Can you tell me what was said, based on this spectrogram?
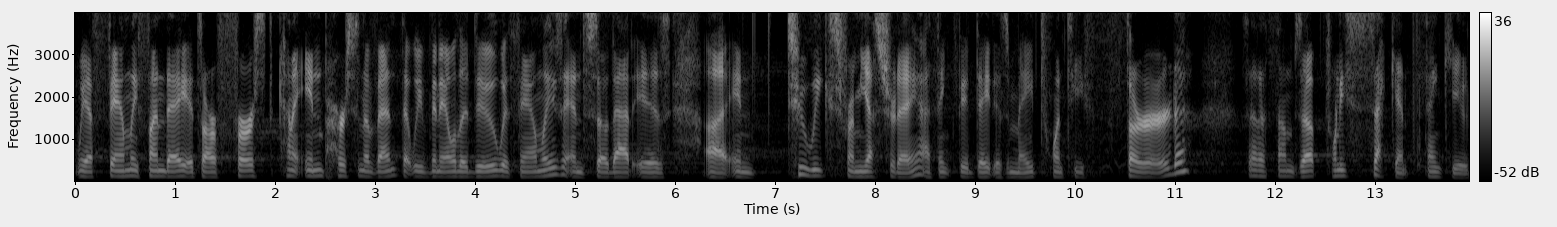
We have Family Fun Day. It's our first kind of in person event that we've been able to do with families. And so that is uh, in two weeks from yesterday. I think the date is May 23rd. Is that a thumbs up? 22nd, thank you.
